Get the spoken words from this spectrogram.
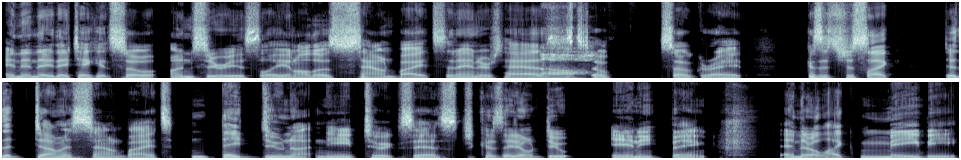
And then they, they take it so unseriously and all those sound bites that Anders has. Oh. is so so great because it's just like they're the dumbest sound bites. They do not need to exist because they don't do anything. And they're like maybe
